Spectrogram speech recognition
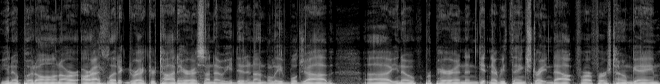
you know, put on. Our, our athletic director, Todd Harris, I know he did an unbelievable job, uh, you know, preparing and getting everything straightened out for our first home game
